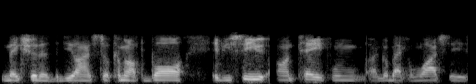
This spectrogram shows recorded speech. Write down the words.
make sure that the D line's still coming off the ball. If you see on tape when I go back and watch these,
